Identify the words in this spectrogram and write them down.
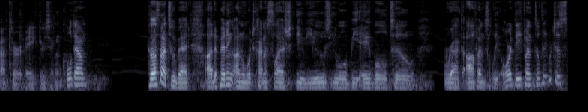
after a 3 second cooldown. So that's not too bad. Uh, depending on which kind of slash you use, you will be able to react offensively or defensively, which is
